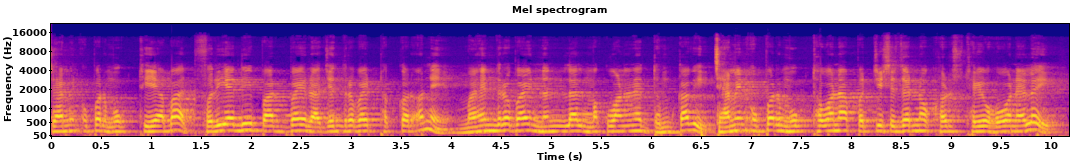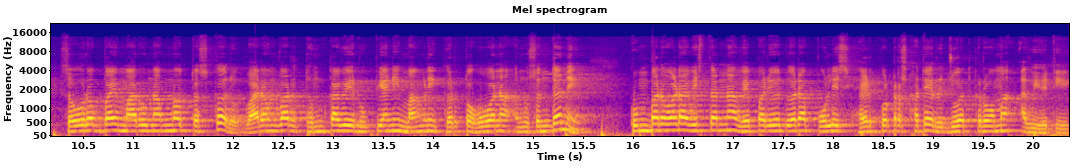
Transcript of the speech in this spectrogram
જામીન ઉપર મુક્ત થયા બાદ ફરિયાદી પાટભાઈ રાજેન્દ્રભાઈ ઠક્કર અને મહેન્દ્રભાઈ નંદલાલ મકવાણાને ધમકાવી જામીન ઉપર મુક્ત થવાના પચીસ હજારનો ખર્ચ થયો હોવાને લઈ સૌરભભાઈ મારુ નામનો તસ્કર વારંવાર ધમકાવી રૂપિયાની માંગણી કરતો હોવાના અનુસંધાને કુંભારવાડા વિસ્તારના વેપારીઓ દ્વારા પોલીસ હેડક્વાર્ટર્સ ખાતે રજૂઆત કરવામાં આવી હતી.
